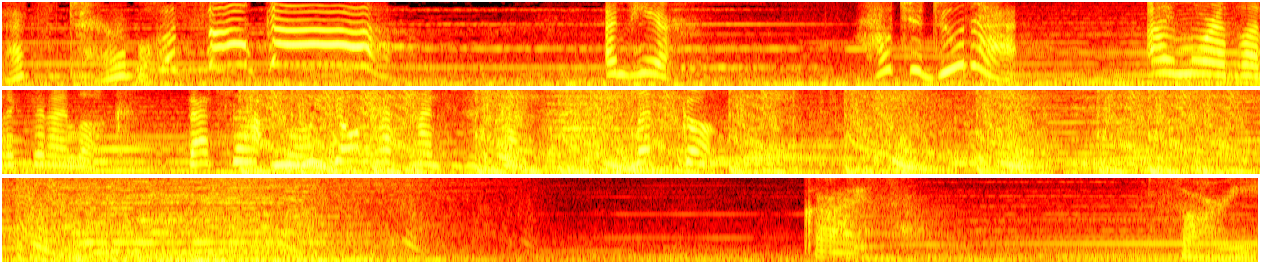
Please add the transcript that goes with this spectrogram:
That's terrible. Ahsoka! I'm here. How'd you do that? I'm more athletic than I look. That's not normal. We don't have time to discuss this. Let's go. Guys, I'm sorry.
